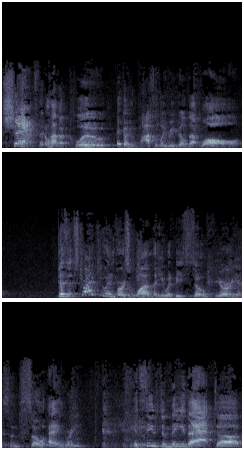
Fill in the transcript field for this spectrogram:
chance, they don't have a clue, they couldn't possibly rebuild that wall, does it strike you in verse 1 that he would be so furious and so angry? It seems to me that uh,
